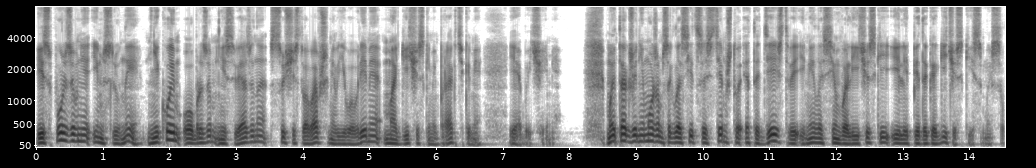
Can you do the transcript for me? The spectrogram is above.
Использование им слюны никоим образом не связано с существовавшими в его время магическими практиками и обычаями. Мы также не можем согласиться с тем, что это действие имело символический или педагогический смысл.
